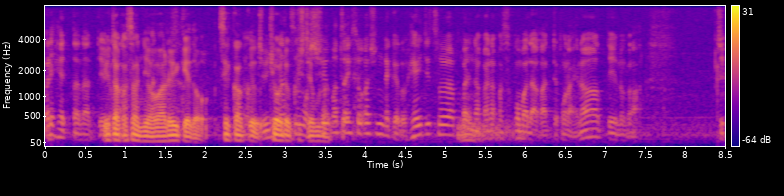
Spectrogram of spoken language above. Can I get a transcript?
ぱり減ったなっていう。のが豊さんには悪いけどせっかく協力してもらって。12月も週末は忙しいんだけど平日はやっぱりなかなかそこまで上がってこないなっていうのが実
